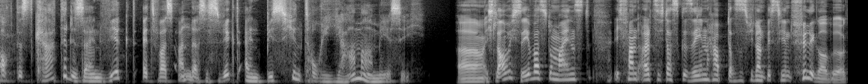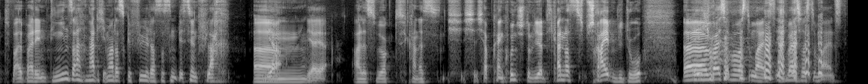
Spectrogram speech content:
auch das Kartedesign wirkt etwas anders. Es wirkt ein bisschen Toriyama-mäßig. Äh, ich glaube, ich sehe, was du meinst. Ich fand, als ich das gesehen habe, dass es wieder ein bisschen fülliger wirkt. Weil bei den Dean-Sachen hatte ich immer das Gefühl, dass es ein bisschen flach ähm, ja, ja. Alles wirkt. Ich kann es, ich, ich, ich habe keinen Kunst studiert, ich kann das nicht beschreiben wie du. Ich Ähm, weiß aber, was du meinst. Ich weiß, was du meinst.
